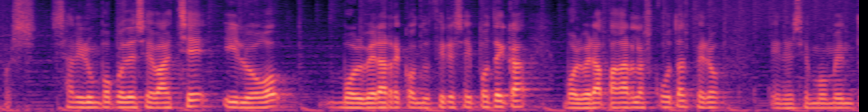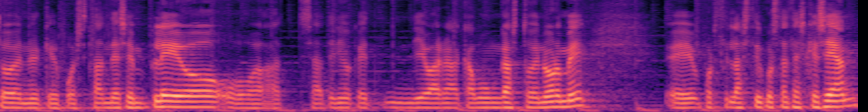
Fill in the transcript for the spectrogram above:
pues, salir un poco de ese bache y luego volver a reconducir esa hipoteca, volver a pagar las cuotas, pero en ese momento en el que pues, está en desempleo o se ha tenido que llevar a cabo un gasto enorme, eh, por las circunstancias que sean,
